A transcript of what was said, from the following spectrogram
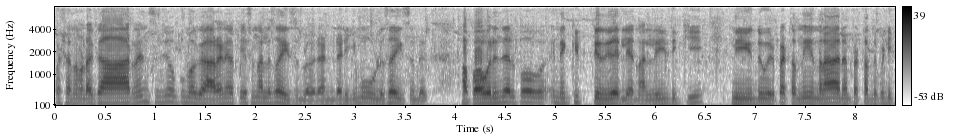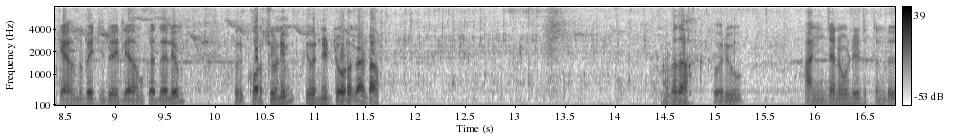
പക്ഷേ നമ്മുടെ ഗാറിന് അനുസരിച്ച് നോക്കുമ്പോൾ ഗാറിന് അത്യാവശ്യം നല്ല സൈസ് ഉണ്ടോ രണ്ടടിക്ക് മുകളിൽ സൈസ് ഉണ്ട്. അപ്പോൾ അവരും ചിലപ്പോൾ എന്നെ കിട്ടിയത് തരില്ല. നല്ല രീതിക്ക് നീന്തും ഒരു പെട്ടെന്ന് നീന്തണ കാരണം പെട്ടെന്ന് പിടിക്കാനൊന്നും പറ്റിയത് തരില്ല. നമുക്ക് എന്തായാലും ഒരു കുറച്ചുകൂടിയും ഇവരിന് ഇട്ട് കൊടുക്കാം കേട്ടോ. അപ്പോൾ അതാ ഒരു അഞ്ചെണ്ണം കൂടി എടുത്തിട്ടുണ്ട്.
